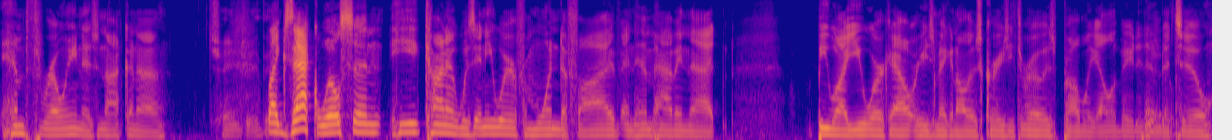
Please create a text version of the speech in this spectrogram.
him throwing is not gonna Change anything. like Zach Wilson. He kind of was anywhere from one to five, and him having that BYU workout where he's making all those crazy throws probably elevated him to two.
